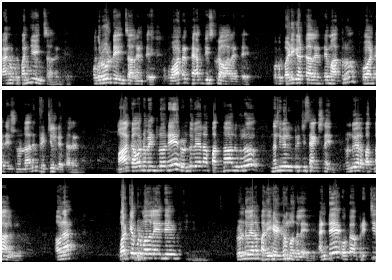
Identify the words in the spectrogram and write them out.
కానీ ఒక పని చేయించాలంటే ఒక రోడ్ వేయించాలంటే ఒక వాటర్ ట్యాప్ తీసుకురావాలంటే ఒక బడి కట్టాలంటే మాత్రం కోఆర్డినేషన్ ఉండాలి బ్రిడ్జిలు కట్టాలంటే మా గవర్నమెంట్లోనే రెండు వేల పద్నాలుగులో నందివెలుగు బ్రిడ్జ్ శాంక్షన్ అయింది. రెండు వేల పద్నాలుగులో. అవునా? వర్క్ ఎప్పుడు మొదలైంది? రెండు వేల పదిహేడులో మొదలైంది. అంటే ఒక బ్రిడ్జి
